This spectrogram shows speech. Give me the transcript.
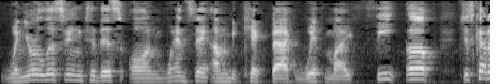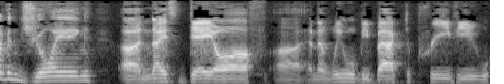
when you're listening to this on Wednesday, I'm gonna be kicked back with my feet up, just kind of enjoying a nice day off, uh, and then we will be back to preview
